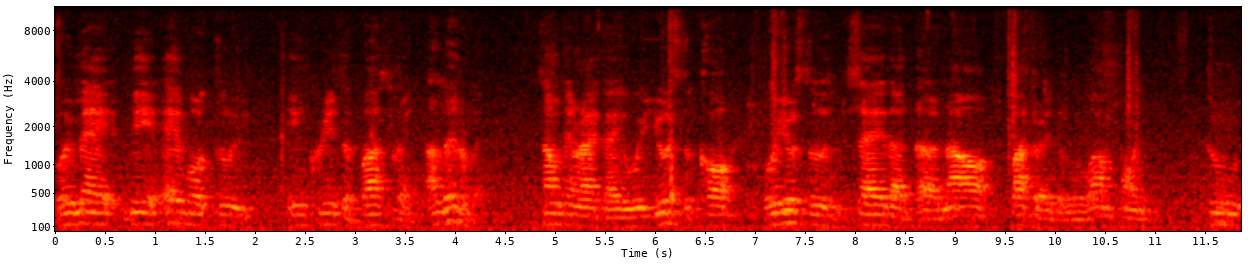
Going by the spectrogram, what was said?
We may be able to increase the birth rate a little bit. Something like uh, we used to call, we used to say that uh, now birth rate is 1.2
